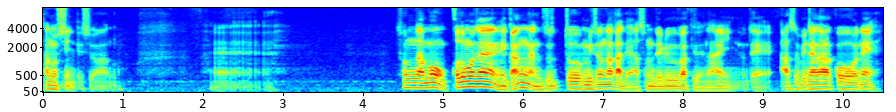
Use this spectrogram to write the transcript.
楽しいんですよあの、えー、そんなもう子供じゃないのでガンガンずっと水の中で遊んでるわけじゃないので遊びながらこうね、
